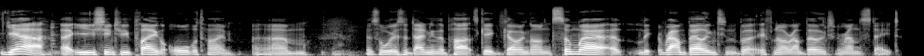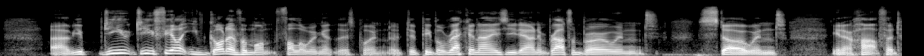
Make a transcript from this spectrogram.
Yeah, uh, you seem to be playing all the time. Um, There's always a in the Parts gig going on somewhere around Burlington, but if not around Burlington, around the state. Um, you, do you do you feel like you've got a Vermont following at this point? Do people recognize you down in Brattleboro and Stowe and you know Hartford?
